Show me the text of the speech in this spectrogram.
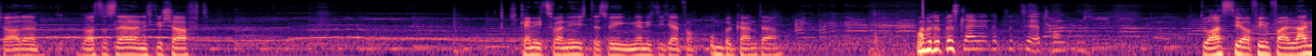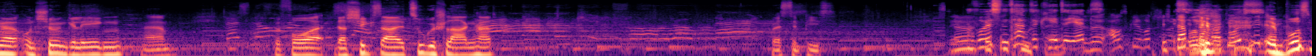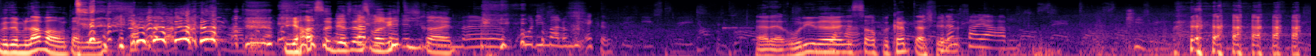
Schade. Du hast es leider nicht geschafft. Ich kenne dich zwar nicht, deswegen nenne ich dich einfach Unbekannter. Aber du bist leider in der Pfütze ertrunken. Du hast hier auf jeden Fall lange und schön gelegen, ja, bevor das Schicksal zugeschlagen hat. Rest in Peace. Ne? Wo ist denn Tante ey. jetzt? Also Ich und glaub, ist die ist jetzt mit. Im Bus mit dem Lover unterwegs. Ja. Die hasseln jetzt erstmal richtig rein. Dem, äh, Rudi mal um die Ecke. Ja, der Rudi, der Ja. ist auch bekannt Ich bin dafür. Feierabend.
